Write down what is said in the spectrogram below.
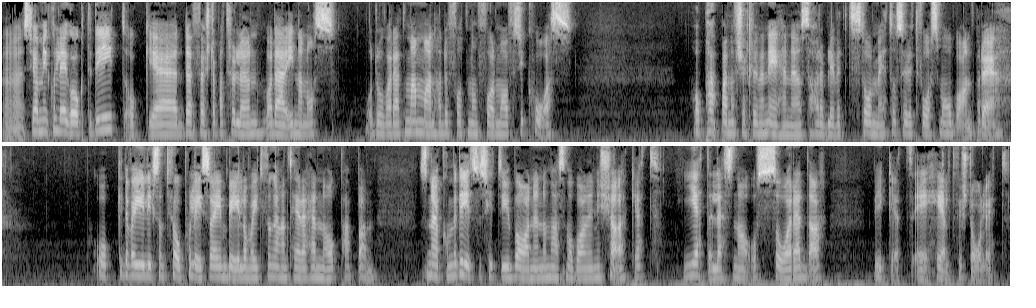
Eh, så jag och min kollega åkte dit och eh, den första patrullen var där innan oss. Och då var det att mamman hade fått någon form av psykos. Och pappan har försökt lugna ner henne och så har det blivit ett stormigt och så är det två småbarn på det. Och det var ju liksom två poliser i en bil. De var ju tvungna att hantera henne och pappan. Så när jag kommer dit så sitter ju barnen, de här små barnen i köket. Jätteledsna och så rädda. Vilket är helt förståeligt.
